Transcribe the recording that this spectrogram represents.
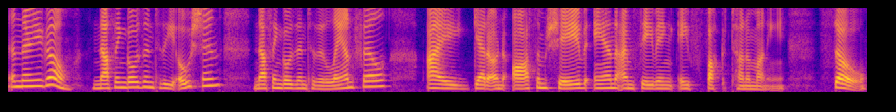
And there you go. Nothing goes into the ocean, nothing goes into the landfill. I get an awesome shave and I'm saving a fuck ton of money. So,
